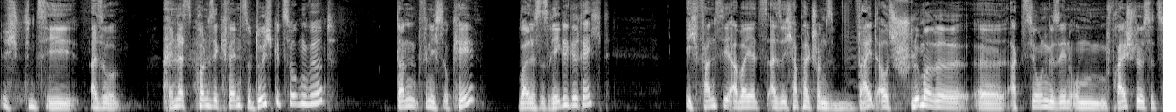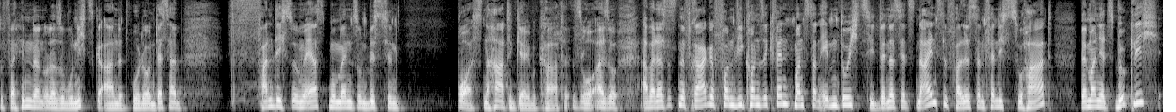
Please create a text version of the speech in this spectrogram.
Ich finde sie, also, wenn das konsequent so durchgezogen wird, dann finde ich es okay, weil es ist regelgerecht. Ich fand sie aber jetzt, also ich habe halt schon weitaus schlimmere äh, Aktionen gesehen, um Freistöße zu verhindern oder so, wo nichts geahndet wurde. Und deshalb fand ich so im ersten Moment so ein bisschen, boah, ist eine harte gelbe Karte. So, also, aber das ist eine Frage von, wie konsequent man es dann eben durchzieht. Wenn das jetzt ein Einzelfall ist, dann fände ich es zu hart. Wenn man jetzt wirklich,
